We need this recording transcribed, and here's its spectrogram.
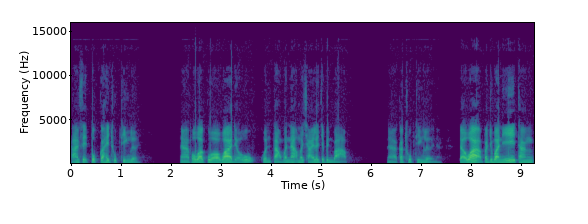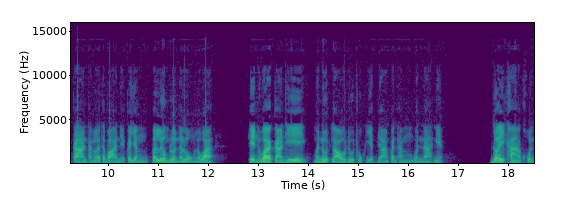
ทานเสร็จปุ๊บก็ให้ทุบทิ้งเลยนะเพราะว่ากลัวว่าเดี๋ยวคนต่างวรรณะมาใช้แล้วจะเป็นบาปนะก็ทุบทิ้งเลยนะแต่ว่าปัจจุบันนี้ทางการทางรัฐบาลเนี่ยก็ยังก็เริ่มรณรงค์แล้วว่าเห็นว่าการที่มนุษย์เราดูถูกเหยียบหยามกันทางวันณะเนี่ยด้อยค่าคน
